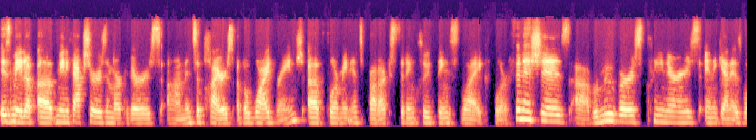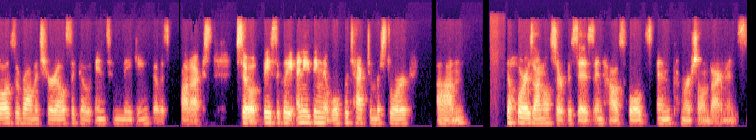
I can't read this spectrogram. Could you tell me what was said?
is made up of manufacturers and marketers um, and suppliers of a wide range of floor maintenance products that include things like floor finishes, uh, removers, cleaners, and again, as well as the raw materials that go into making those products. So basically, anything that will protect and restore um, the horizontal surfaces in households and commercial environments.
